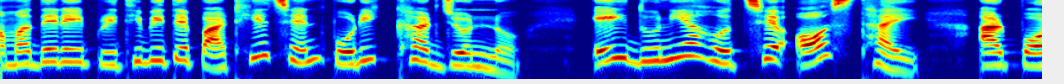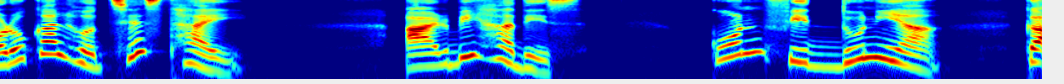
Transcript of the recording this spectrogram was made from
আমাদের এই পৃথিবীতে পাঠিয়েছেন পরীক্ষার জন্য। এই দুনিয়া হচ্ছে অস্থায়ী আর পরকাল হচ্ছে স্থায়ী। আরবি হাদিস, কোন ফিদ্দুনিয়া কা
